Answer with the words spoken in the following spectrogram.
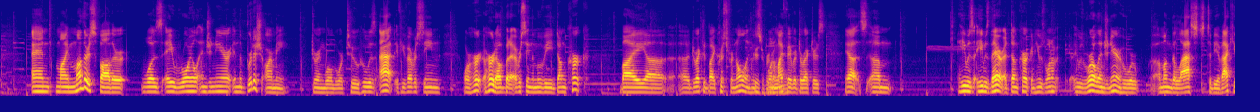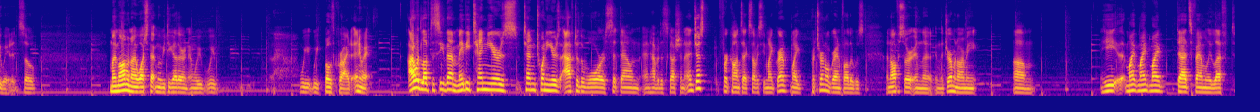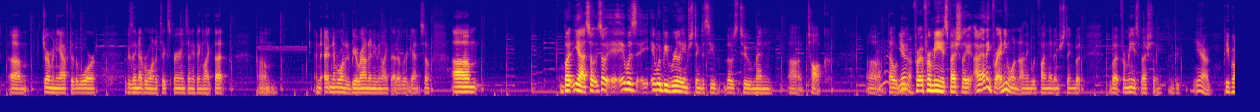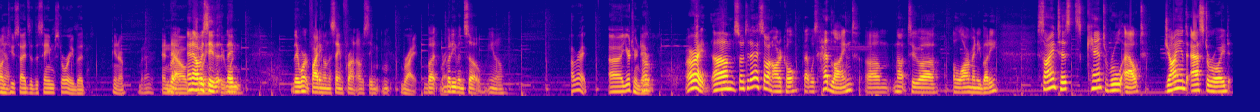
And my mother's father was a royal engineer in the British Army during World War II, who was at, if you've ever seen or heard, heard of, but ever seen the movie Dunkirk, by uh, uh, directed by Christopher Nolan, who's Christopher one of my favorite directors. Yeah, um, he was he was there at Dunkirk, and he was one of he was royal engineer who were among the last to be evacuated. So my mom and I watched that movie together, and, and we we we we both cried. Anyway, I would love to see them maybe 10 years, 10, 20 years after the war sit down and have a discussion. And just for context, obviously my grand my paternal grandfather was an officer in the in the German army. Um he my my my dad's family left um Germany after the war because they never wanted to experience anything like that. Um and I never wanted to be around anything like that ever again. So um but yeah, so so it was it would be really interesting to see those two men uh, talk. Um, that would yeah. be for for me especially. I, I think for anyone, I think would find that interesting, but but for me especially, it'd be, Yeah, people on Yeah. two sides of the same story, but you know, whatever. And Right. now, And obviously going th- through they- one- they weren't fighting on the same front, obviously, right. but Right. but even so, you know. All right, uh, your turn, David. All- All right. Um, so today I saw an article that was headlined, um, not to uh, alarm anybody. Scientists can't rule out giant asteroid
